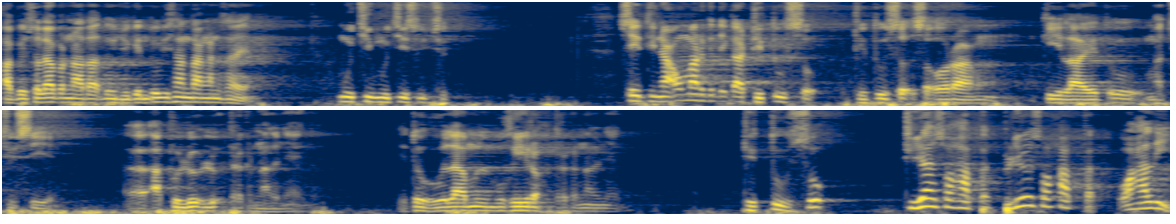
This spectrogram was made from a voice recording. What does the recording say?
Habis saya pernah tak tunjukin tulisan tangan saya. Muji-muji sujud. Sayyidina Umar ketika ditusuk, ditusuk seorang kila itu majusi. Eh, Abu Lu'lu terkenalnya itu. Itu Hulamul Mughirah terkenalnya. Ditusuk, dia sahabat, beliau sahabat, wali.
